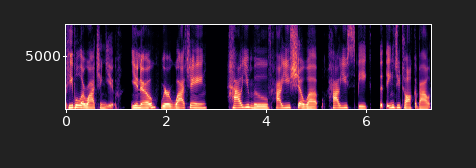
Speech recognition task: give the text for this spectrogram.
people are watching you. You know, we're watching how you move, how you show up, how you speak, the things you talk about.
